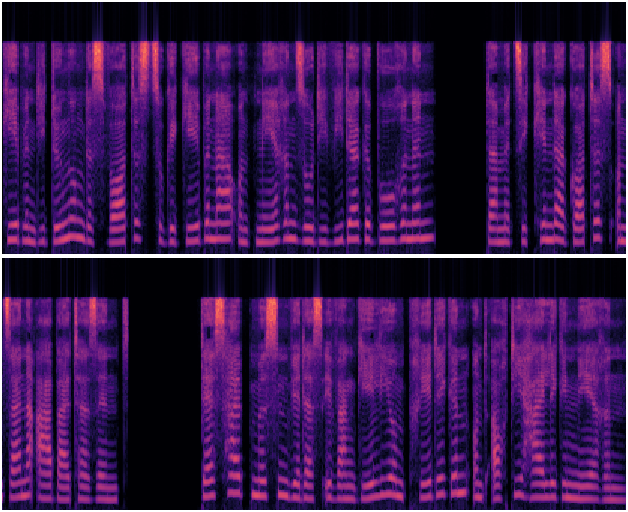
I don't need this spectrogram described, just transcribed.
geben die Düngung des Wortes zu gegebener und nähren so die Wiedergeborenen, damit sie Kinder Gottes und seine Arbeiter sind. Deshalb müssen wir das Evangelium predigen und auch die Heiligen nähren.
